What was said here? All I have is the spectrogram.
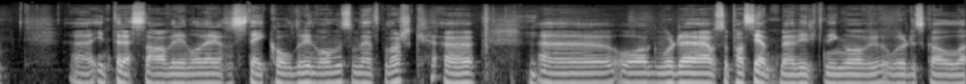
uh, interessehaverinvolvering, altså stakeholder involvement, som det heter på norsk. Uh, uh, og hvor det er også pasientmedvirkning, og hvor det skal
